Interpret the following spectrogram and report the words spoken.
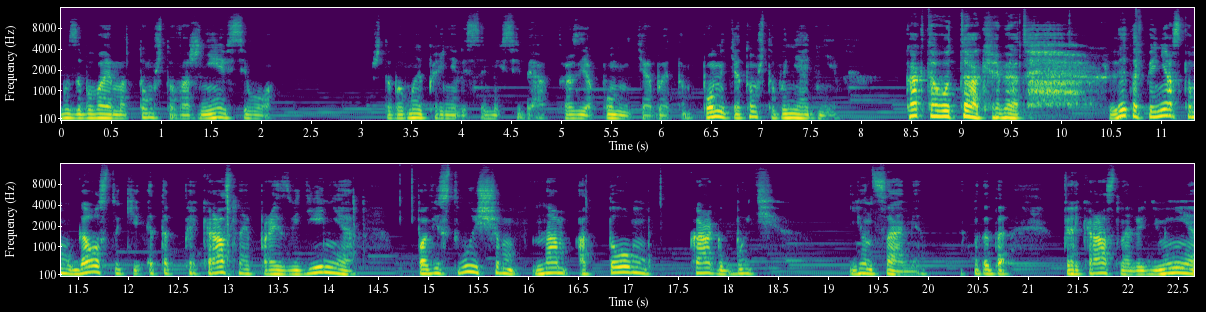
мы забываем о том, что важнее всего, чтобы мы приняли самих себя. Друзья, помните об этом. Помните о том, что вы не одни. Как-то вот так, ребят. «Лето в пионерском галстуке» — это прекрасное произведение, повествующим нам о том, как быть юнцами. Вот это прекрасно людьми,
